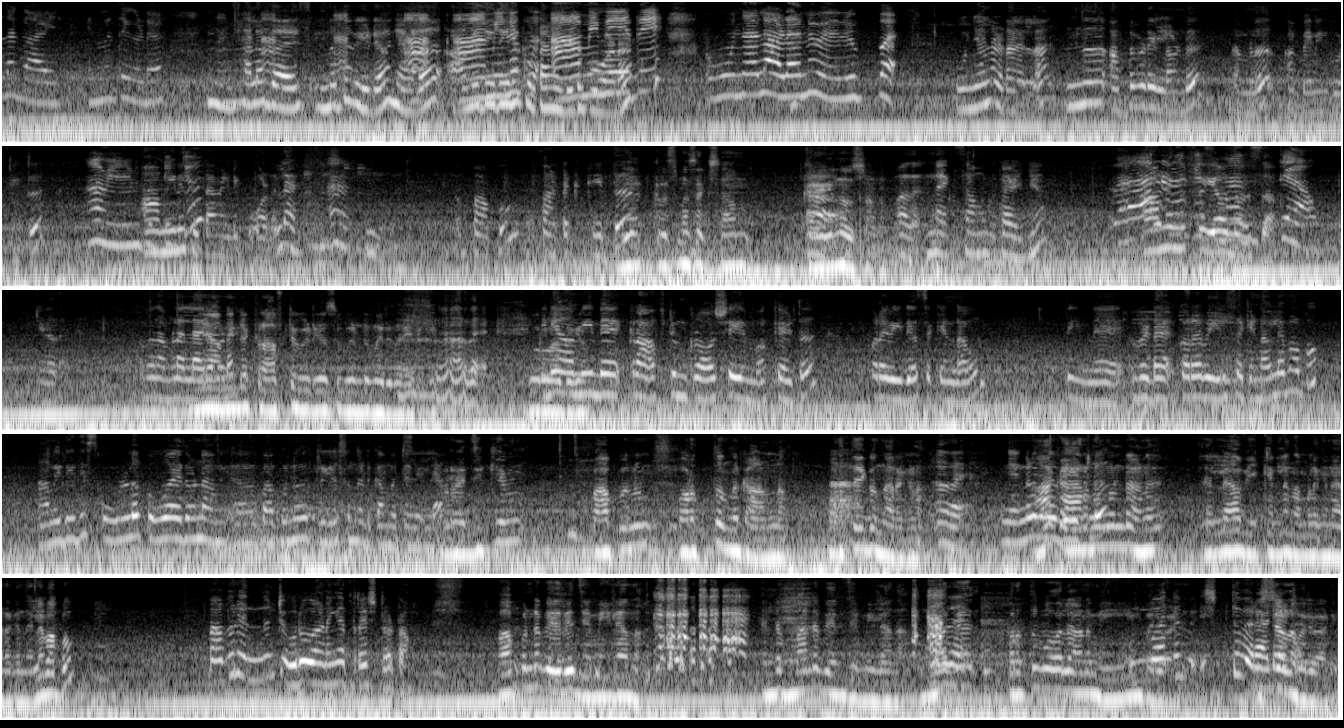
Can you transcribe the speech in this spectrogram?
Hello guys ഇന്നത്തെ guys ഇന്നത്തെ video ഞങ്ങൾ ദീദിനെ കൂട്ടാൻ വേണ്ടിട്ട് പോവാണ്. ഊഞ്ഞാലിടാനല്ല ഇന്ന് അപ്പ ഇവിടെ ഉള്ളതുകൊണ്ട് നമ്മൾ അപ്പേനെയും കൂട്ടിയിട്ട് ആമീനെ ആമീനെ കൂട്ടാൻ വേണ്ടി പോവാണ് അല്ലേ? ഉം. പാപ്പു പാട്ടൊക്കെ കേട്ട് ക്രിസ്മസ് എക്സാം കഴിയുന്ന ദിവസമാണ്. അതെ ഇന്ന് എക്സാം ഒക്കെ കഴിഞ്ഞ് വേറെ ആമിന്ന് ഫ്രീ ആവുന്ന ദിവസം. അപ്പൊ നമ്മളെല്ലാരും ക്രാഫ്റ്റ് വീഡിയോസ് വീണ്ടും വരുന്നതായിരിക്കും. അതെ. ഇനി ആമീന്റെ ക്രാഫ്റ്റും ക്രോഷയും ഒക്കെ ആയിട്ട് കുറെ വീഡിയോസ് ഒക്കെ ഉണ്ടാവും. പിന്നെ ഇവിടെ കുറെ റീൽസ് ഒക്കെ ഉണ്ടാവും അല്ലേ പാപ്പു ആമി ദീദി സ്കൂളിൽ പോവായതുകൊണ്ട് പാപ്പുന് റീൽസ് ഒന്നും എടുക്കാൻ പറ്റില്ല റജിക്കും പാപ്പനും പുറത്തൊന്ന് കാണണം. പുറത്തേക്കൊന്ന് ഇറങ്ങണം. അതെ. ഞങ്ങൾ ആ കാരണം കൊണ്ടാണ് എല്ലാ വീക്കെൻഡിലും നമ്മൾ ഇങ്ങനെ ഇറങ്ങുന്നത്. അല്ലേ പാപ്പു പാപ്പുന് എന്നും ടൂർ പോവാണെങ്കിൽ അത്ര ഇഷ്ടം കേട്ടോ പാപ്പുന്റെ പേര് ജമീല എന്നാ. എന്റെ ഉമ്മാന്റെ പേര് ജമീല എന്നാ. പുറത്തു പോലാണ് മെയിൻ ഇഷ്ടമുള്ള പരിപാടി.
